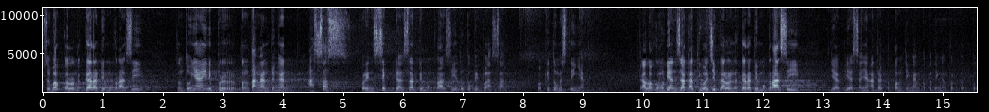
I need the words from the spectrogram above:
Sebab kalau negara demokrasi tentunya ini bertentangan dengan asas prinsip dasar demokrasi itu kebebasan. Begitu mestinya. Kalau kemudian zakat diwajibkan oleh negara demokrasi, ya biasanya ada kepentingan-kepentingan tertentu.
